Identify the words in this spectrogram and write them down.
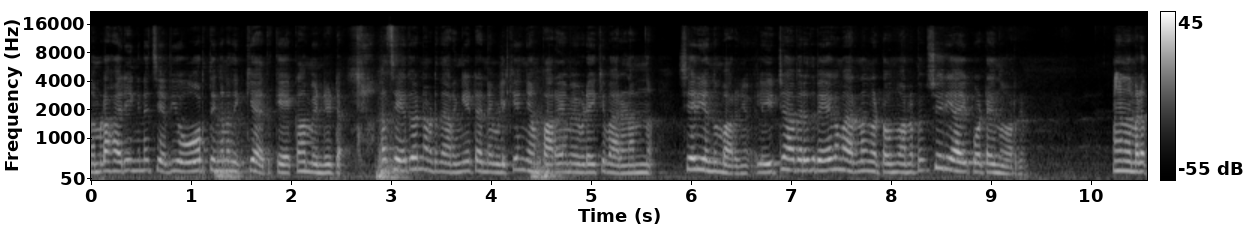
നമ്മുടെ ഹരി ഇങ്ങനെ ചെവി ഓർത്ത് ഇങ്ങനെ നിൽക്കുക അത് കേൾക്കാൻ വേണ്ടിയിട്ട്. അത് സേതുവേട്ടൻ അവിടെ നിന്ന് ഇറങ്ങിയിട്ട് എന്നെ വിളിക്കുക ഞാൻ പറയാം എവിടേക്ക് വരണം എന്ന് ശരിയെന്നും പറഞ്ഞു. ലേറ്റ് ആവരുത് വേഗം വരണം കേട്ടോ എന്ന് പറഞ്ഞപ്പം ശരി ആയിക്കോട്ടെ എന്ന് പറഞ്ഞു. അങ്ങനെ നമ്മുടെ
